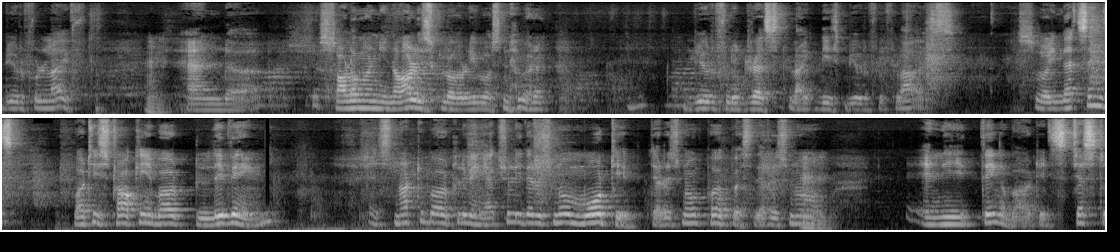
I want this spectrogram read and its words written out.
beautiful life. And uh, Solomon, in all his glory, was never beautifully dressed like these beautiful flowers. So, in that sense, what he's talking about living it's not about living. Actually, there is no motive, there is no purpose, there is no anything about it. It's just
